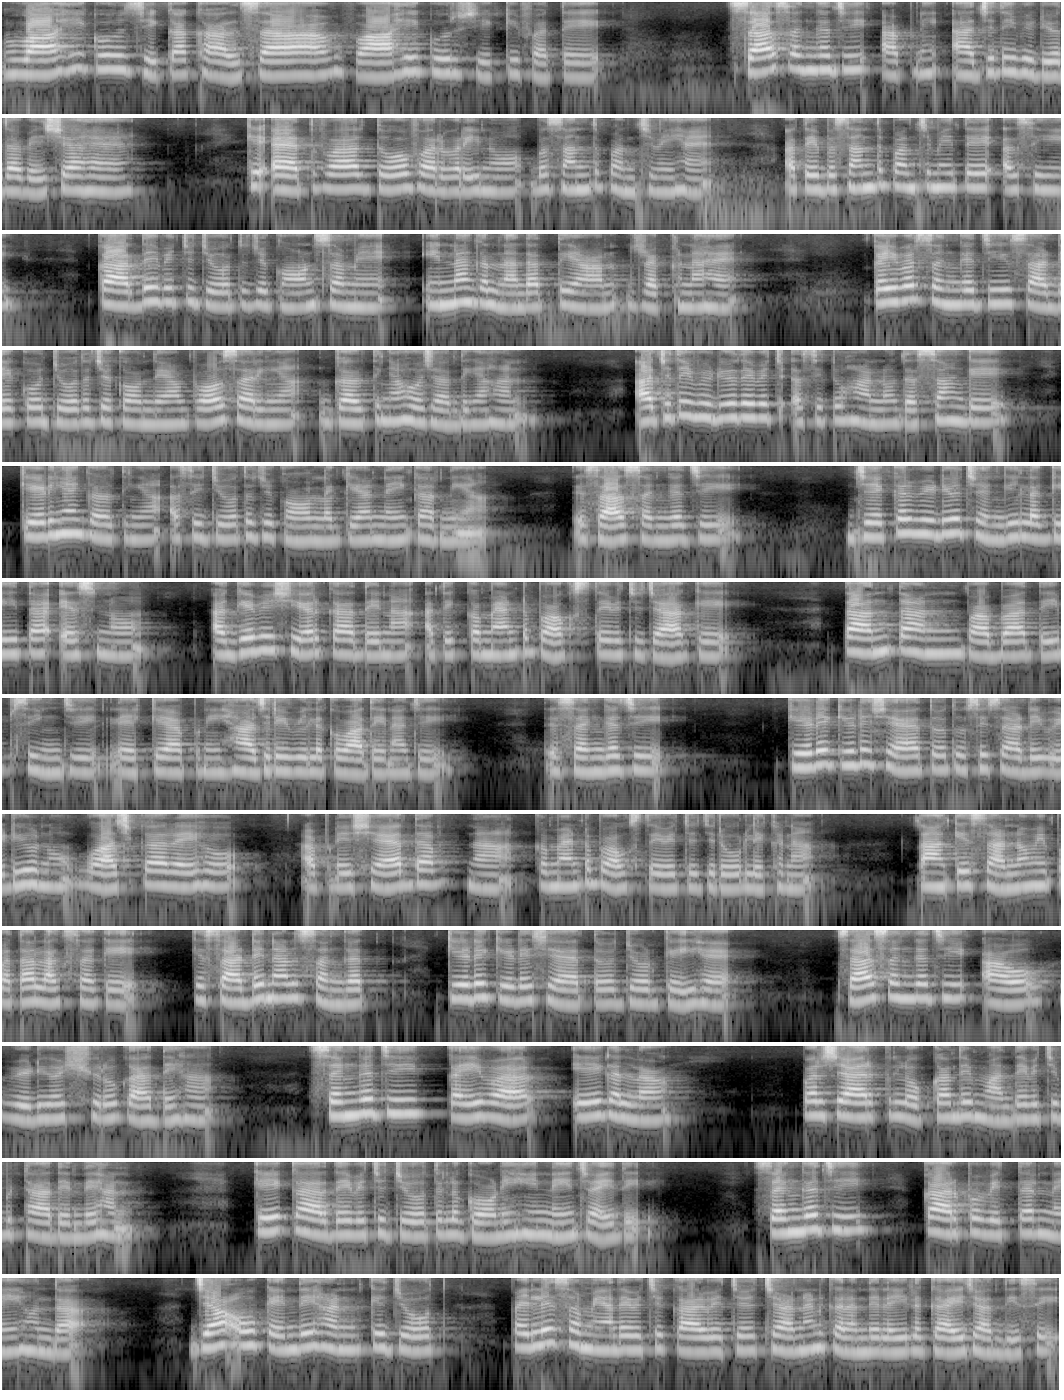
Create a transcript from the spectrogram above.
ਵਾਹਿਗੁਰੂ ਜੀ ਕਾ ਖਾਲਸਾ, ਵਾਹਿਗੁਰੂ ਜੀ ਕੀ ਫਤਿਹ। ਸਾਧ ਸੰਗਤ ਜੀ, ਆਪਣੀ ਅੱਜ ਦੀ ਵੀਡੀਓ ਦਾ ਵਿਸ਼ਾ ਹੈ ਕਿ ਐਤਵਾਰ 2 ਫਰਵਰੀ ਨੂੰ ਬਸੰਤ ਪੰਚਮੀ ਹੈ ਅਤੇ ਬਸੰਤ ਪੰਚਮੀ ਤੇ ਅਸੀਂ ਘਰ ਦੇ ਵਿੱਚ ਜੋਤ ਜਗਾਉਣ ਸਮੇਂ ਇਹਨਾਂ ਗੱਲਾਂ ਦਾ ਧਿਆਨ ਰੱਖਣਾ ਹੈ। ਕਈ ਵਾਰ ਸੰਗਤ ਜੀ ਸਾਡੇ ਕੋਲ ਜੋਤ ਜਗਾਉਂਦਿਆਂ ਬਹੁਤ ਸਾਰੀਆਂ ਗਲਤੀਆਂ ਹੋ ਜਾਂਦੀਆਂ ਹਨ। ਅੱਜ ਦੀ ਵੀਡੀਓ ਦੇ ਵਿੱਚ ਅਸੀਂ ਤੁਹਾਨੂੰ ਦੱਸਾਂਗੇ ਕਿਹੜੀਆਂ ਗਲਤੀਆਂ ਅਸੀਂ ਜੋਤ ਜਗਾਉਣ ਲੱਗਿਆ ਨਹੀਂ ਕਰਨੀਆਂ। ਤੇ ਸਾਧ ਸੰਗਤ ਜੀ, ਜੇਕਰ ਵੀਡੀਓ ਚੰਗੀ ਲੱਗੀ ਤਾਂ ਇਸ ਨੂੰ ਅੱਗੇ ਵੀ ਸ਼ੇਅਰ ਕਰ ਦੇਣਾ ਅਤੇ ਕਮੈਂਟ ਬਾਕਸ ਦੇ ਵਿੱਚ ਜਾ ਕੇ ਧੰਨ ਧੰਨ ਬਾਬਾ ਦੀਪ ਸਿੰਘ ਜੀ ਲੈ ਕੇ ਆਪਣੀ ਹਾਜ਼ਰੀ ਵੀ ਲਗਵਾ ਦੇਣਾ ਜੀ। ਤੇ ਸੰਗਤ ਜੀ ਕਿਹੜੇ ਕਿਹੜੇ ਸ਼ਹਿਰ ਤੋਂ ਤੁਸੀਂ ਸਾਡੀ ਵੀਡੀਓ ਨੂੰ ਵਾਚ ਕਰ ਰਹੇ ਹੋ? ਆਪਣੇ ਸ਼ਹਿਰ ਦਾ ਨਾਂ ਕਮੈਂਟ ਬਾਕਸ ਦੇ ਵਿੱਚ ਜ਼ਰੂਰ ਲਿਖਣਾ, ਤਾਂ ਕਿ ਸਾਨੂੰ ਵੀ ਪਤਾ ਲੱਗ ਸਕੇ ਕਿ ਸਾਡੇ ਨਾਲ ਸੰਗਤ ਕਿਹੜੇ ਕਿਹੜੇ ਸ਼ਹਿਰ ਤੋਂ ਜੁੜ ਗਈ ਹੈ। ਸਾਧ ਸੰਗਤ ਜੀ, ਆਓ ਵੀਡੀਓ ਸ਼ੁਰੂ ਕਰਦੇ ਹਾਂ। ਸੰਗਤ ਜੀ, ਕਈ ਵਾਰ ਇਹ ਗੱਲਾਂ ਪ੍ਰਚਾਰਕ ਲੋਕਾਂ ਦੇ ਮਨ ਦੇ ਵਿੱਚ ਬਿਠਾ ਦਿੰਦੇ ਹਨ ਕਿ ਘਰ ਦੇ ਵਿੱਚ ਜੋਤ ਲਗਾਉਣੀ ਹੀ ਨਹੀਂ ਚਾਹੀਦੀ। ਸੰਗਤ ਜੀ ਘਰ ਪਵਿੱਤਰ ਨਹੀਂ ਹੁੰਦਾ। ਜਾਂ ਉਹ ਕਹਿੰਦੇ ਹਨ ਕਿ ਜੋਤ ਪਹਿਲੇ ਸਮਿਆਂ ਦੇ ਵਿੱਚ ਘਰ ਵਿੱਚ ਚਾਨਣ ਕਰਨ ਦੇ ਲਈ ਲਗਾਈ ਜਾਂਦੀ ਸੀ,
